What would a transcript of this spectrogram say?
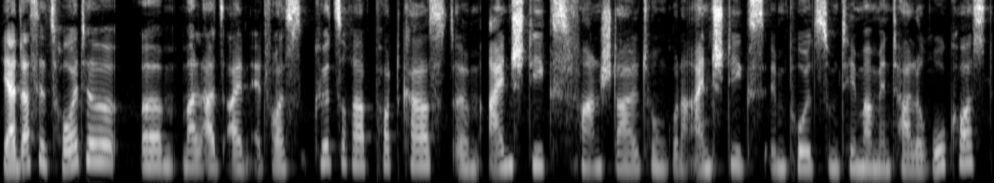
Ja, das jetzt heute ähm, mal als ein etwas kürzerer Podcast, ähm, Einstiegsveranstaltung oder Einstiegsimpuls zum Thema mentale Rohkost.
